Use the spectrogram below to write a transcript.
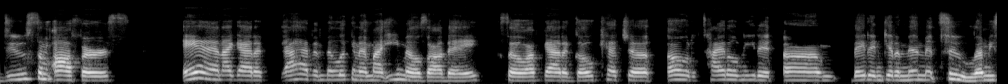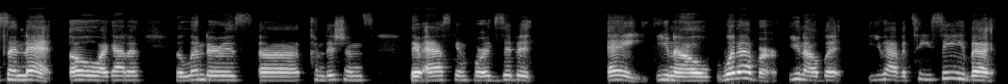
do some offers, and I gotta. I haven't been looking at my emails all day. So I've got to go catch up. Oh, the title needed, um, they didn't get amendment two. Let me send that. Oh, I gotta, the lender is uh conditions, they're asking for exhibit A, you know, whatever, you know, but you have a TC that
